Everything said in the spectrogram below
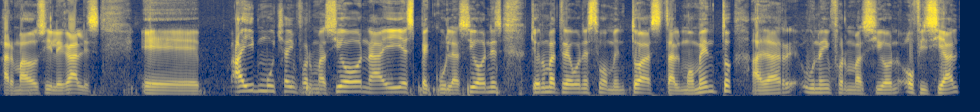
armados ilegales. Eh, hay mucha información, hay especulaciones. Yo no me atrevo en este momento, hasta el momento, a dar una información oficial,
